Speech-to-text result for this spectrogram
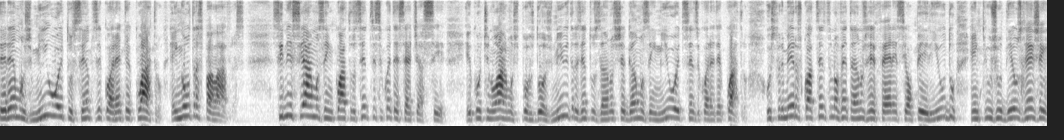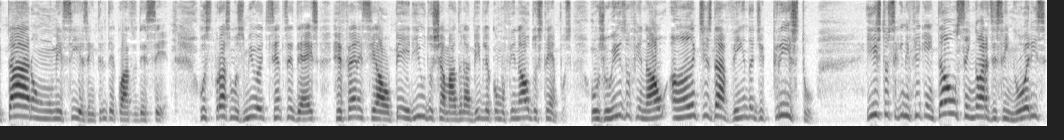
teremos 1844. Em outras palavras, se iniciarmos em 457 AC e continuarmos por 2.300 anos, chegamos em 1844. Os primeiros 490 anos referem-se ao período em que os judeus rejeitaram o Messias em 34 DC. Os próximos 1810 referem-se ao período chamado na Bíblia como final dos tempos, o juízo final antes da vinda de Cristo. Isto significa então, senhoras e senhores,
